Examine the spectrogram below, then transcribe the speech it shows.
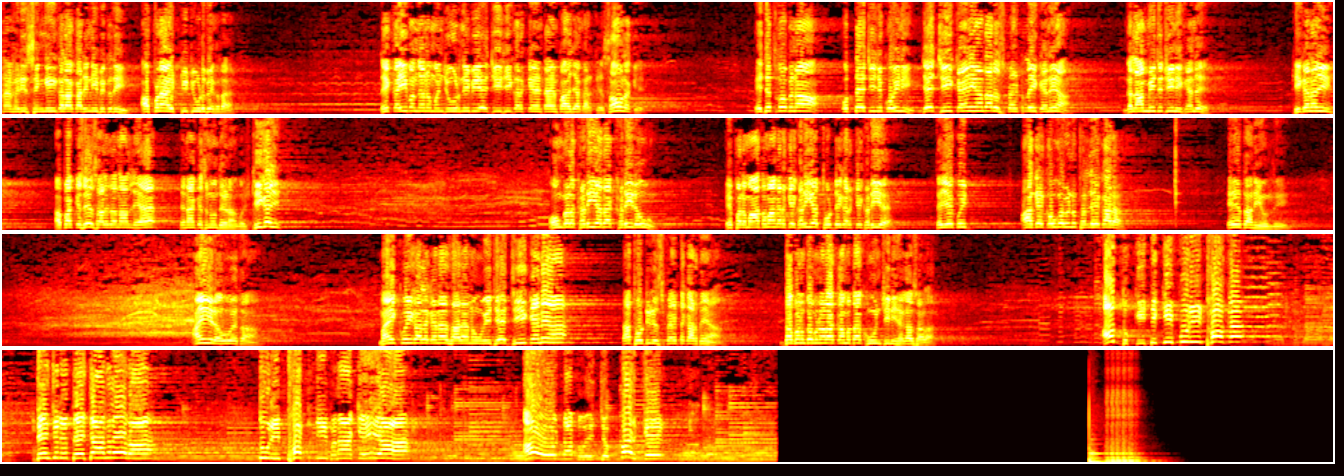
ਨਾ ਮੇਰੀ ਸਿੰਗਿੰਗ ਕਲਾਕਾਰੀ ਨਹੀਂ ਵਿਕਦੀ, ਆਪਣਾ ਐਟੀਟਿਊਡ ਵਿਕਦਾ ਤੇ ਕਈ ਬੰਦਿਆਂ ਨੂੰ ਮਨਜ਼ੂਰ ਨਹੀਂ ਵੀ ਇਹ ਜੀ ਜੀ ਕਰਕੇ ਟਾਈਮ ਪਾਸ ਜਾ ਕਰਕੇ, ਸੌਂ ਲੱਗੇ। ਇੱਜ਼ਤ ਤੋਂ ਬਿਨਾ ਉੱਤੇ ਚੀਜ਼ ਕੋਈ ਨਹੀਂ। ਜੇ ਜੀ ਕਹਿੰਦੇ ਆ ਤਾਂ ਰਿਸਪੈਕਟ ਲਈ ਕਹਿੰਦੇ ਆ। ਗੁਲਾਮੀ 'ਚ ਜੀ ਨਹੀਂ ਕਹਿੰਦੇ। ਠੀਕ ਹੈ ਨਾ ਜੀ? ਆਪਾਂ ਕਿਸੇ ਸਾਲੇ ਦਾ ਨਾਮ ਲਿਆ ਤੇ ਨਾ ਕਿਸ ਨੂੰ ਦੇਣਾ ਕੁਝ ਠੀਕ ਹੈ ਜੀ? ਉਂਗਲ ਖੜੀ ਆ ਤਾਂ ਖੜੀ ਰਹੂ। ਇਹ ਪਰਮਾਤਮਾ ਕਰਕੇ ਖੜੀ ਹੈ, ਤੁਹਾਡੇ ਕਰਕੇ ਖੜੀ ਹੈ। ਤੇ ਜੇ ਕੋਈ ਆ ਕੇ ਕਹੂਗਾ ਮੈਨੂੰ ਥੱਲੇ ਕਰ, ਇਹ ਤਾਂ ਨਹੀਂ ਹੁੰਦੀ। ਐਂ ਰਹੂ ਇਹ ਤਾਂ। ਮੈਂ ਇੱਕੋ ਹੀ ਗੱਲ ਕਹਿਣਾ ਸਾਰਿਆਂ ਨੂੰ ਵੀ ਜੇ ਜੀ ਕਹਿੰਦੇ ਆ, ਤਾਂ ਤੁਹਾਡੀ ਰਿਸਪੈਕਟ ਕਰਦੇ ਆ। ਦਬਣ ਦੁਬਣ ਵਾਲਾ ਕੰਮ ਤਾਂ ਖੂਨ ਚ ਹੀ ਨਹੀਂ ਹੈਗਾ ਸਾਲਾ। ਆ ਦੁੱਕੀ ਟਿੱਕੀ ਪੂਰੀ ਠੋਕ। ਡੇਂਜਰ ਤੇ ਜਾਨ ਲੈਵਾ। ਦੂਰੀ ਫੁੱਟ ਦੀ ਬਣਾ ਕੇ ਆ। ਆਓ ਡੱਬ ਵਿੱਚ ਭਰ ਕੇ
